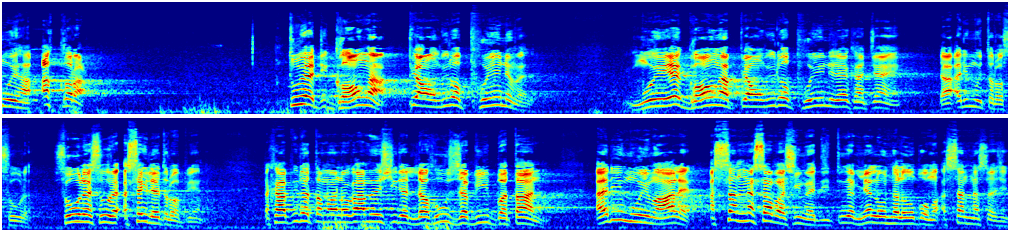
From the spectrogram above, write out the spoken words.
မွေဟာအကရာသူ့ရဲ့ဒီခေါင်းကပြောင်ပြီးတော့ဖွေးနေမယ်မွေရဲ့ခေါင်းကပြောင်ပြီးတော့ဖွေးနေတဲ့ခါကျရင်ဒါအဲ့ဒီမွေတော်တော်ဆိုးတယ်ဆိုးလဲဆိုးတယ်အစိတ်လဲတော်တော်ပြင်းတယ်တခါပြီးတော့တမန်တော်ကမျိုးရှိတဲ့လဟူဇဘီဘတန်အဲ့ဒီမွေမှာလေအဆက်နှစ်ဆက်ပါရှိမယ်ဒီသူ့ရဲ့မျက်လုံးနှလုံးပေါ်မှာအဆက်နှစ်ဆက်ရှိ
